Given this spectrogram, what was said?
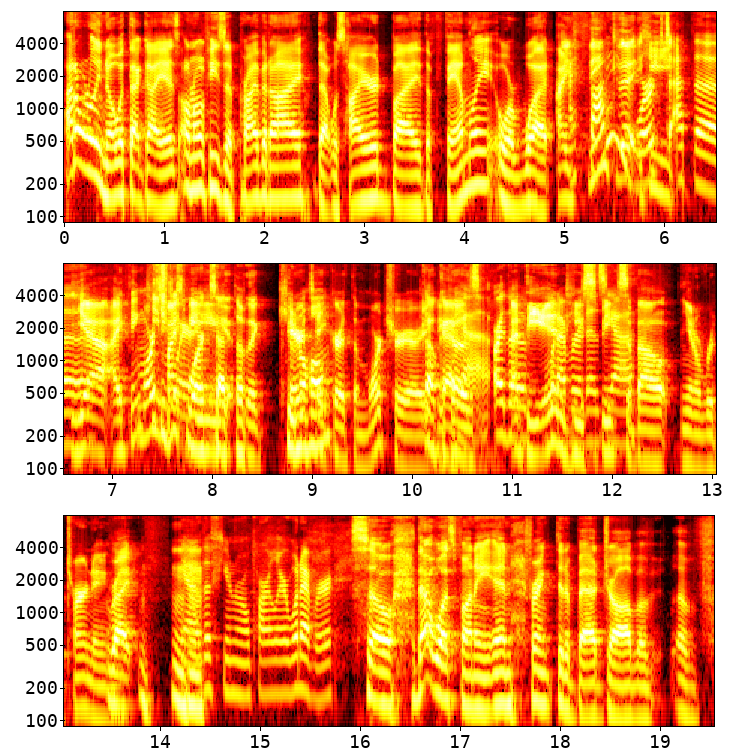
I don't really know what that guy is. I don't know if he's a private eye that was hired by the family or what. I, I think he that worked he, at the Yeah, I think he mortuary. might Just be works at the the, funeral home? caretaker at the mortuary Okay. because Yeah, or the- at the end he it is, speaks yeah. about you know returning. right. yeah mm-hmm. the funeral parlor, whatever. So that was funny, and Frank did a bad job of of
